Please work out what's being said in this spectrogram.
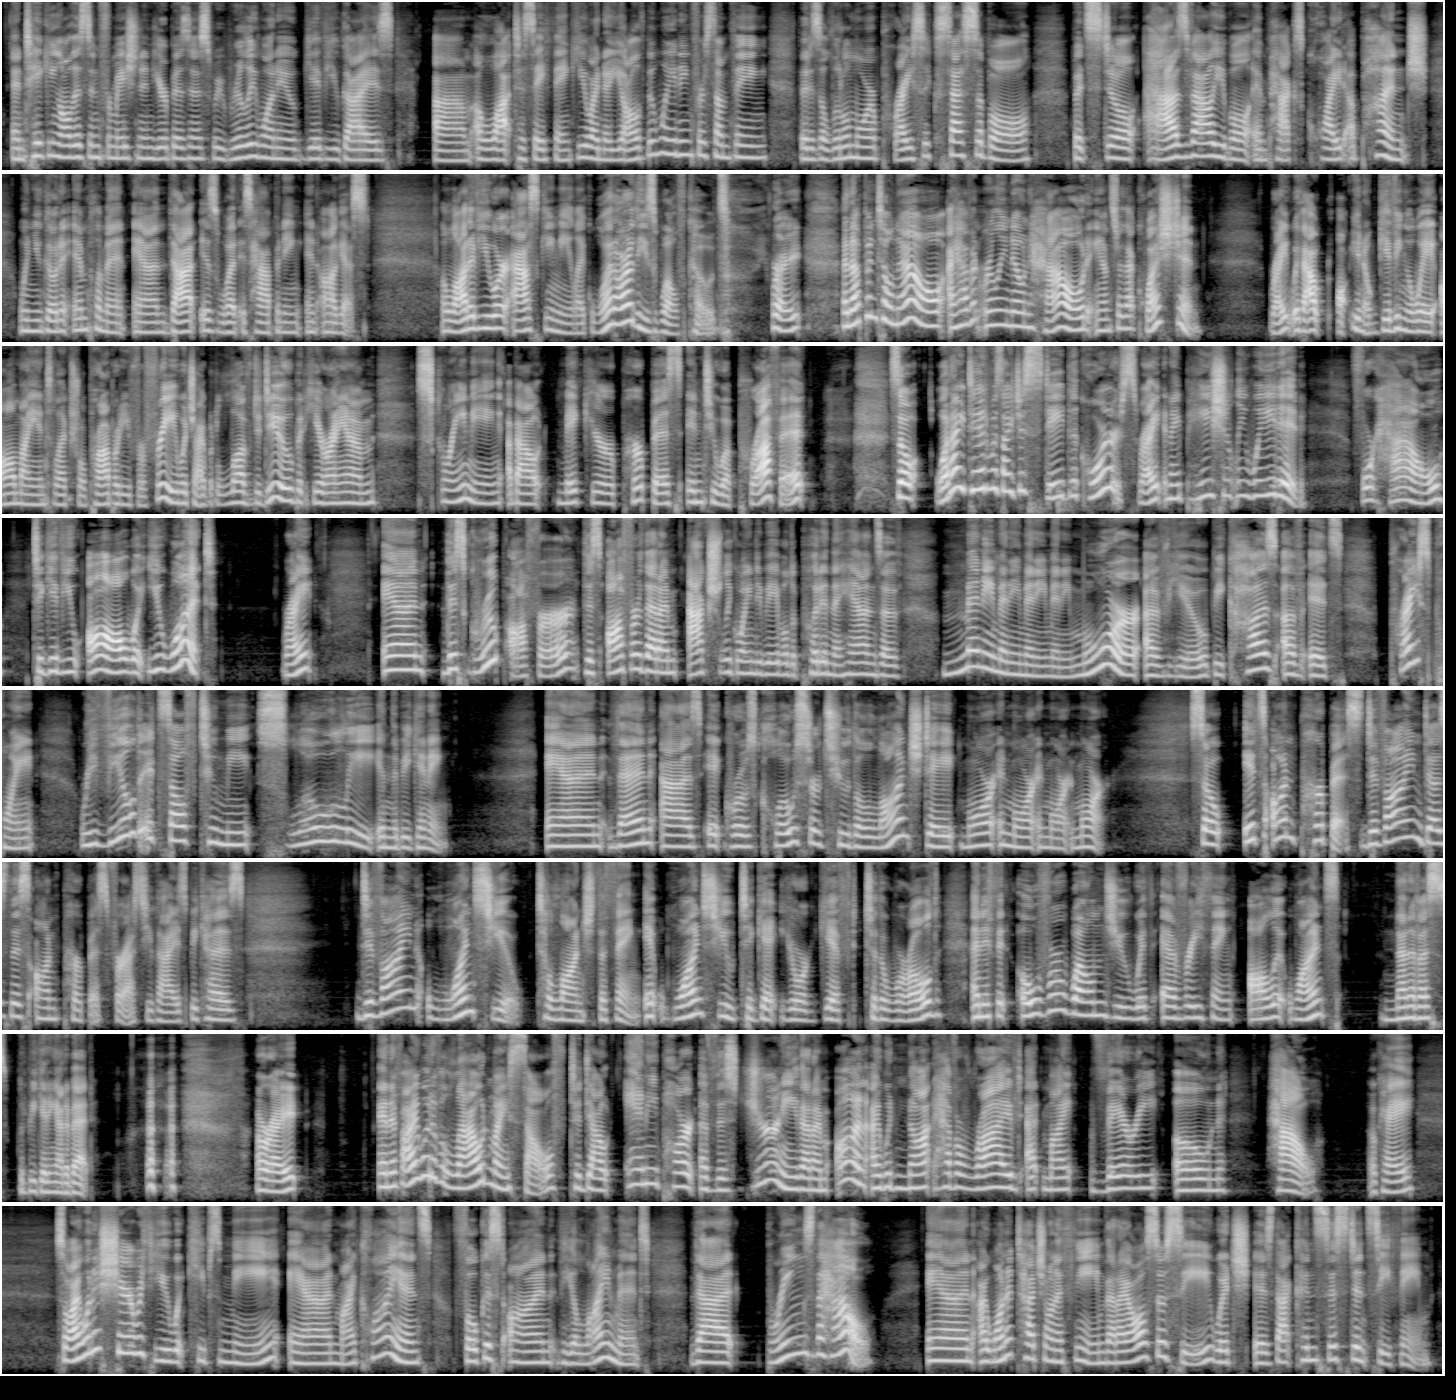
and taking all this information into your business, we really want to give you guys um, a lot to say thank you. I know you all have been waiting for something that is a little more price accessible, but still as valuable and packs quite a punch when you go to implement. And that is what is happening in August. A lot of you are asking me, like, what are these wealth codes? right? And up until now, I haven't really known how to answer that question right? Without, uh, you know, giving away all my intellectual property for free, which I would love to do. But here I am screaming about make your purpose into a profit. So, what I did was I just stayed the course, right? And I patiently waited for how to give you all what you want, right? And this group offer, this offer that I'm actually going to be able to put in the hands of many, many, many, many more of you because of its price point revealed itself to me slowly in the beginning. And then as it grows closer to the launch date, more and more and more and more. So it's on purpose. Divine does this on purpose for us, you guys, because Divine wants you to launch the thing. It wants you to get your gift to the world. And if it overwhelms you with everything all at once, none of us would be getting out of bed. All right. And if I would have allowed myself to doubt any part of this journey that I'm on, I would not have arrived at my very own how. Okay. So I want to share with you what keeps me and my clients focused on the alignment that brings the how. And I want to touch on a theme that I also see, which is that consistency theme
